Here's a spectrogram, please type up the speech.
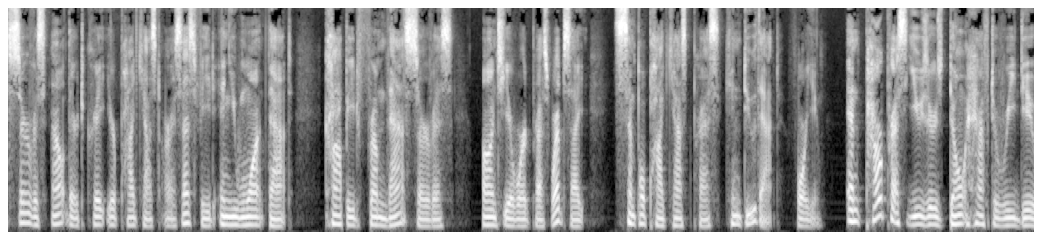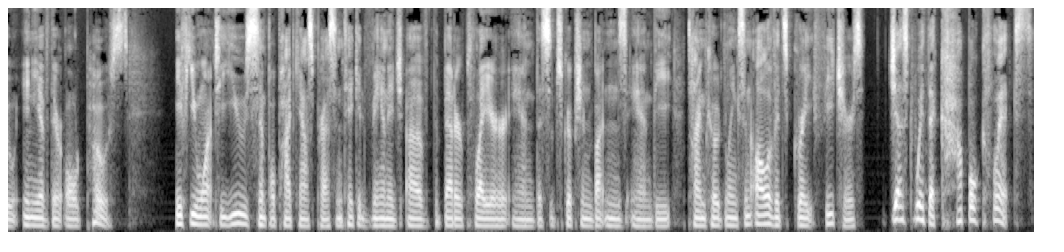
service out there to create your podcast RSS feed, and you want that copied from that service onto your WordPress website, Simple Podcast Press can do that for you. And PowerPress users don't have to redo any of their old posts. If you want to use Simple Podcast Press and take advantage of the better player and the subscription buttons and the timecode links and all of its great features, just with a couple clicks,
